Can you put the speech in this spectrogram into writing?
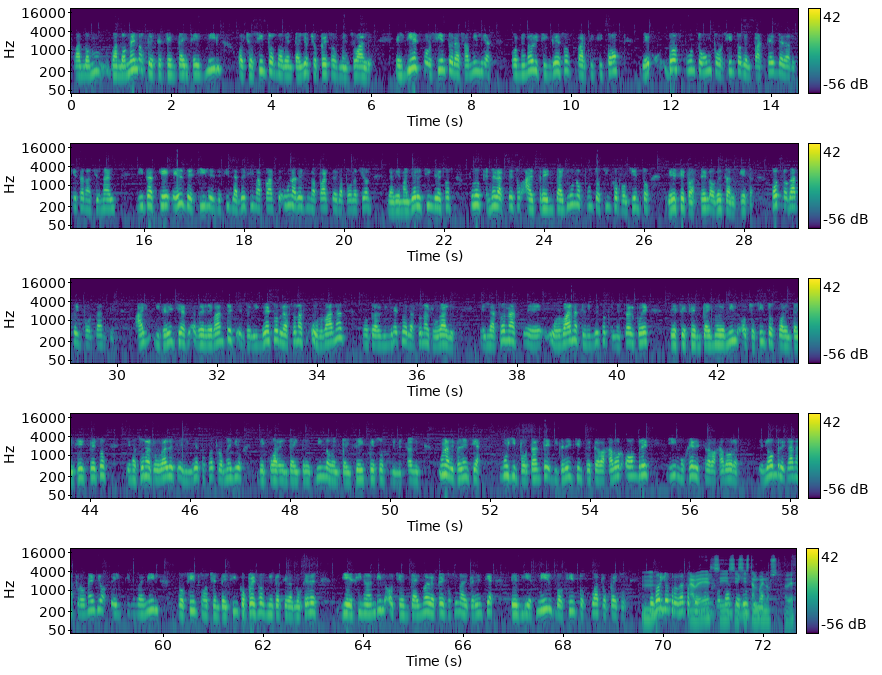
cuando, cuando menos de 66.898 pesos mensuales. El 10% de las familias con menores ingresos participó de 2.1% del pastel de la riqueza nacional, mientras que el decil, es decir, la décima parte, una décima parte de la población, la de mayores ingresos, pudo tener acceso al 31.5% de ese pastel o de esa riqueza. Otro dato importante, hay diferencias relevantes entre el ingreso de las zonas urbanas contra el ingreso de las zonas rurales. En las zonas eh, urbanas el ingreso trimestral fue de 69.846 pesos en las zonas rurales el ingreso fue promedio de 43.096 pesos trimestrales. Una diferencia muy importante, diferencia entre trabajador hombre y mujeres trabajadoras. El hombre gana promedio 29.285 pesos, mientras que las mujeres 19.089 pesos, una diferencia de 10.204 pesos. Te doy otro dato a ver, sí, sí, sí, están buenos. A ver.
